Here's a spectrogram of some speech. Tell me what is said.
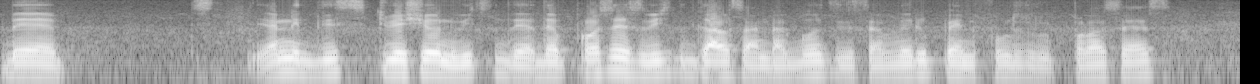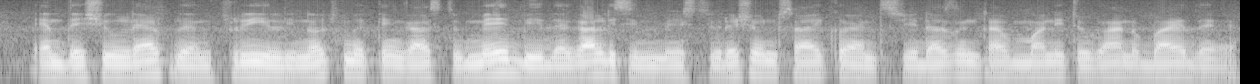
the yani this situation which the, the process which girls undergo is a very painful process and they should help them freely, not making us to maybe the girl is in menstruation cycle and she doesn't have money to go and buy the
